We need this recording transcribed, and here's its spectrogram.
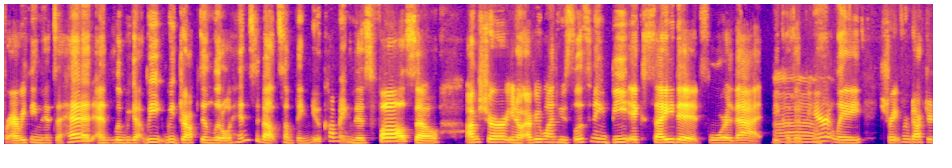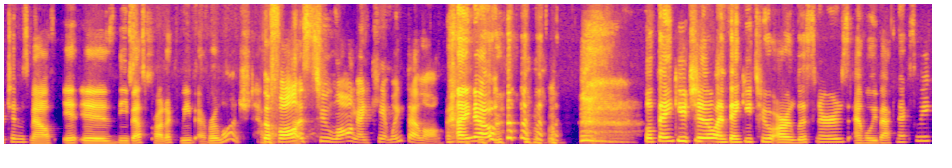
for everything that's ahead. And we got we we dropped in little hints about something new coming this fall. So I'm sure you know everyone who's listening be excited for that because ah. apparently straight from Dr. Tim's mouth, it is the best product we've ever launched. How the fall that? is too long. I can't wait that long. I know. well, thank you, Jill, and thank you to our listeners. And we'll be back next week.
